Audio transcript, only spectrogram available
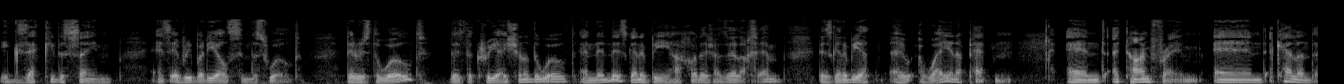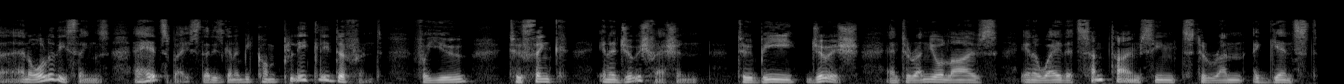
exactly the same as everybody else in this world. There is the world, there's the creation of the world, and then there's going to be Hachodesh Hazelachem. There's going to be a, a, a, way and a pattern, and a time frame, and a calendar, and all of these things, a headspace that is going to be completely different for you to think in a Jewish fashion, to be Jewish and to run your lives in a way that sometimes seems to run against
